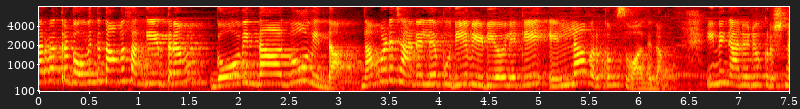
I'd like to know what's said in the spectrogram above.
സർവത്ര ഗോവിന്ദനാമ സങ്കീർത്തനം. ഗോവിന്ദ ഗോവിന്ദ. നമ്മുടെ ചാനലിലെ പുതിയ വീഡിയോയിലേക്ക് എല്ലാവർക്കും സ്വാഗതം. ഇന്ന് ഞാനൊരു കൃഷ്ണ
